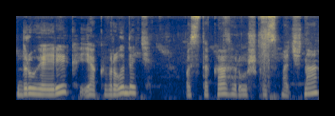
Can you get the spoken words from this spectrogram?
Другий рік, як вродить ось така грушка смачна,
